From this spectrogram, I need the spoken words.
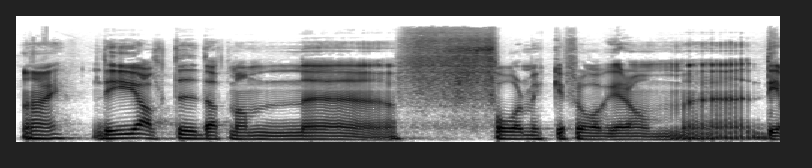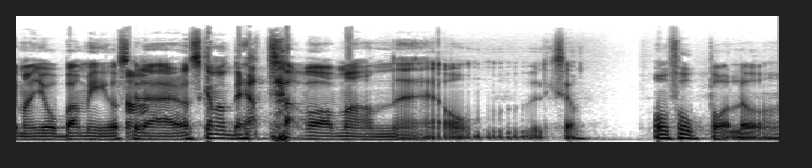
Nej, det är ju alltid att man eh, får mycket frågor om eh, det man jobbar med och sådär. Och ska man berätta vad man, eh, om, liksom, om fotboll och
